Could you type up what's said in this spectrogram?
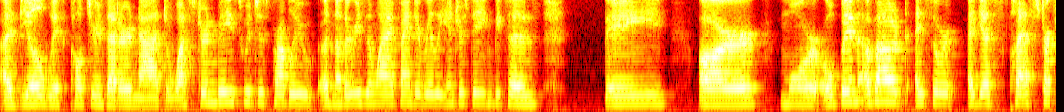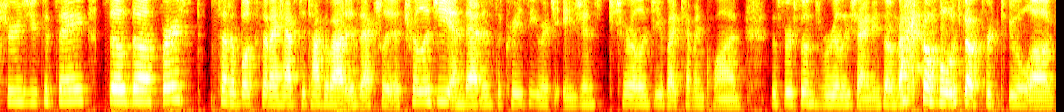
uh, deal with cultures that are not Western based, which is probably another reason why I find it really interesting because they are more open about I sort I guess class structures you could say. So the first set of books that I have to talk about is actually a trilogy and that is the Crazy Rich Asians trilogy by Kevin Kwan. This first one's really shiny so I'm not going to hold it up for too long.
